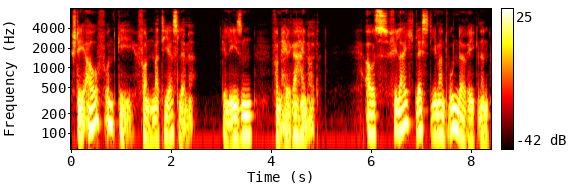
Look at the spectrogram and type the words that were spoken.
Steh auf und geh von Matthias Lemme. Gelesen von Helga Heinold. Aus Vielleicht lässt jemand Wunder regnen,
